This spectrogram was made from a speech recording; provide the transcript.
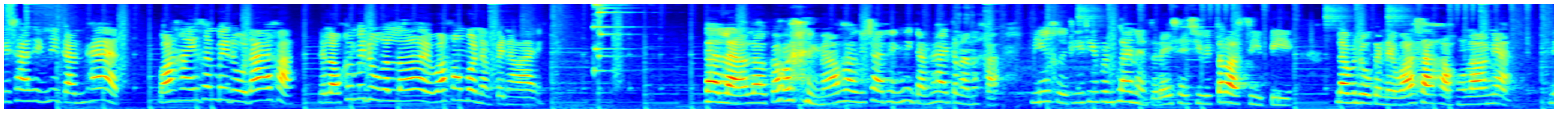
วิชาเทคนิคการแพทย์ ว่าให้ขึ้นไปดูได้ค่ะ เดี๋ยวเราขึ้นไปดูกันเลยว่าข้างบนเนี่ยเป็นอะไร แต่แล้วเราก็มาถึงหน้าภาควิชาเทคนิคการแพทย์กันแล้วนะคะ นี่คือที่ที่เพื่อนๆเนี่ยจะได้ใช้ชีวิตตลอด 4 ปี เรามาดูกันเลยว่าสาขาของเราเนี่ยใน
